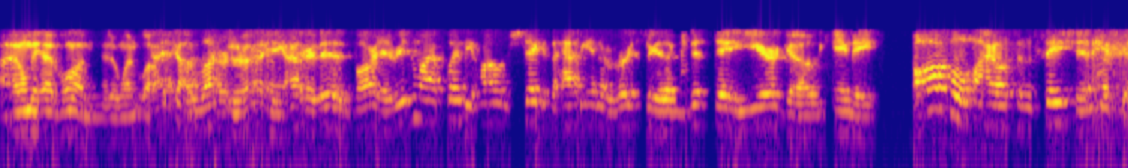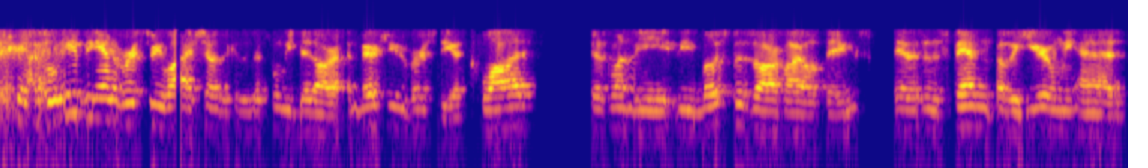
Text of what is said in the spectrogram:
I only had one, and it went well. I got lucky. Right. It is, Bart. The reason why I played the Harlem Shake is the happy anniversary. Like this day a year ago became a awful viral sensation. I believe the anniversary live shows it because that's when we did our American University. A quad is one of the the most bizarre viral things. It was in the span of a year when we had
